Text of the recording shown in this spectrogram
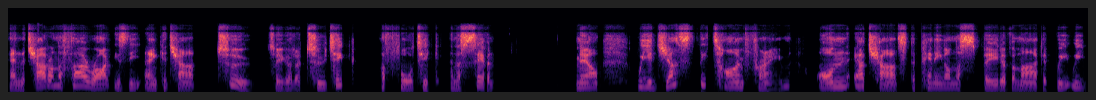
And the chart on the far right is the anchor chart two. So you got a two tick, a four tick, and a seven. Now, we adjust the time frame on our charts depending on the speed of the market. We, we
